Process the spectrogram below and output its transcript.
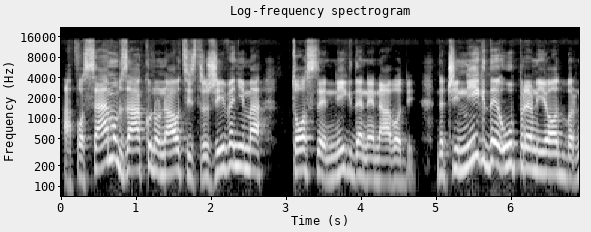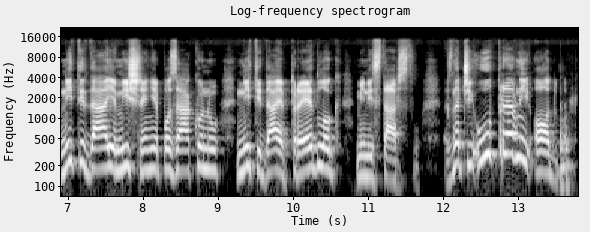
A po samom zakonu nauci i istraživanjima To se nigde ne navodi. Znači, nigde upravni odbor niti daje mišljenje po zakonu, niti daje predlog ministarstvu. Znači, upravni odbor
